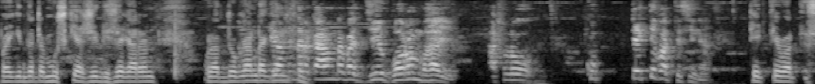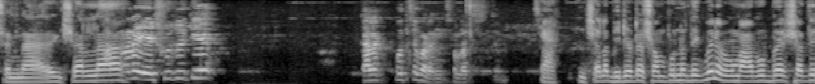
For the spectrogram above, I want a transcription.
ভাই কিন্তু একটা মুস্কি হাসি দিছে কারণ ওনার দোকানটা কিন্তু কারণটা ভাই যে গরম ভাই আসলে খুব টেকতে পারতেছি না। দেখতে পারতেছেন না ইনশাল্লাহ এই সুযোগে কালেক্ট করতে পারেন সোলার সিস্টেম যাক ইনশাল্লাহ ভিডিওটা সম্পূর্ণ দেখবেন এবং মাহবুব ভাইয়ের সাথে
